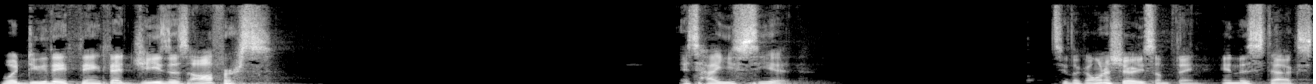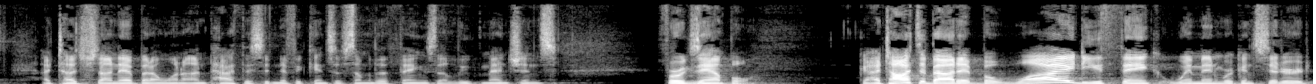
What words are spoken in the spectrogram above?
what do they think that Jesus offers? It's how you see it. See, look, I want to show you something in this text. I touched on it, but I want to unpack the significance of some of the things that Luke mentions. For example, okay, I talked about it, but why do you think women were considered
